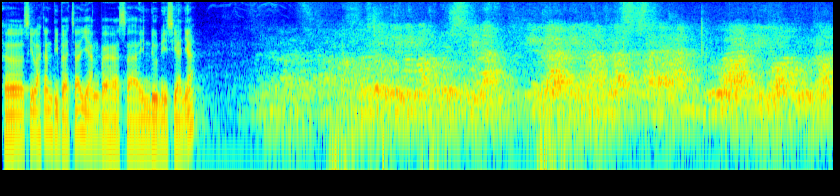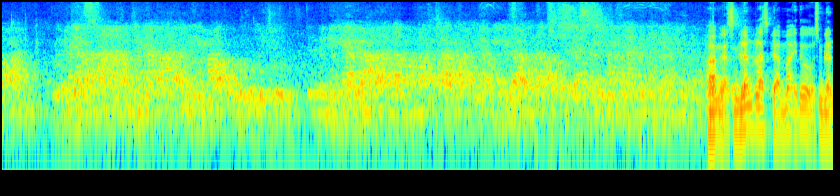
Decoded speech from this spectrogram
Eh, silahkan dibaca yang bahasa Indonesianya. Paham nggak? 19 dhamma itu 19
